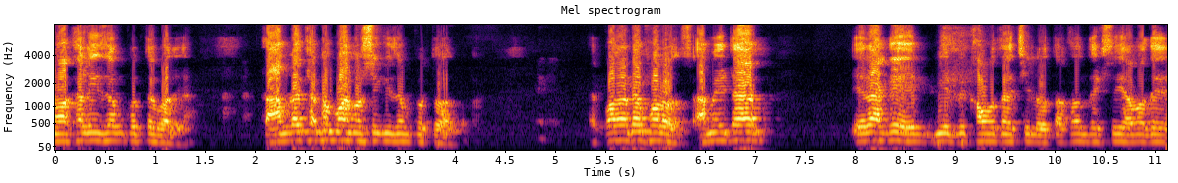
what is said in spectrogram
নোয়াখালী ইজম করতে পারে তা আমরা কেন ময়মনসিংহ ইজম করতে পারব না? করাটা ফরজ? আমি এটা এর আগে বিএনপি ক্ষমতায় ছিল, তখন দেখছি আমাদের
